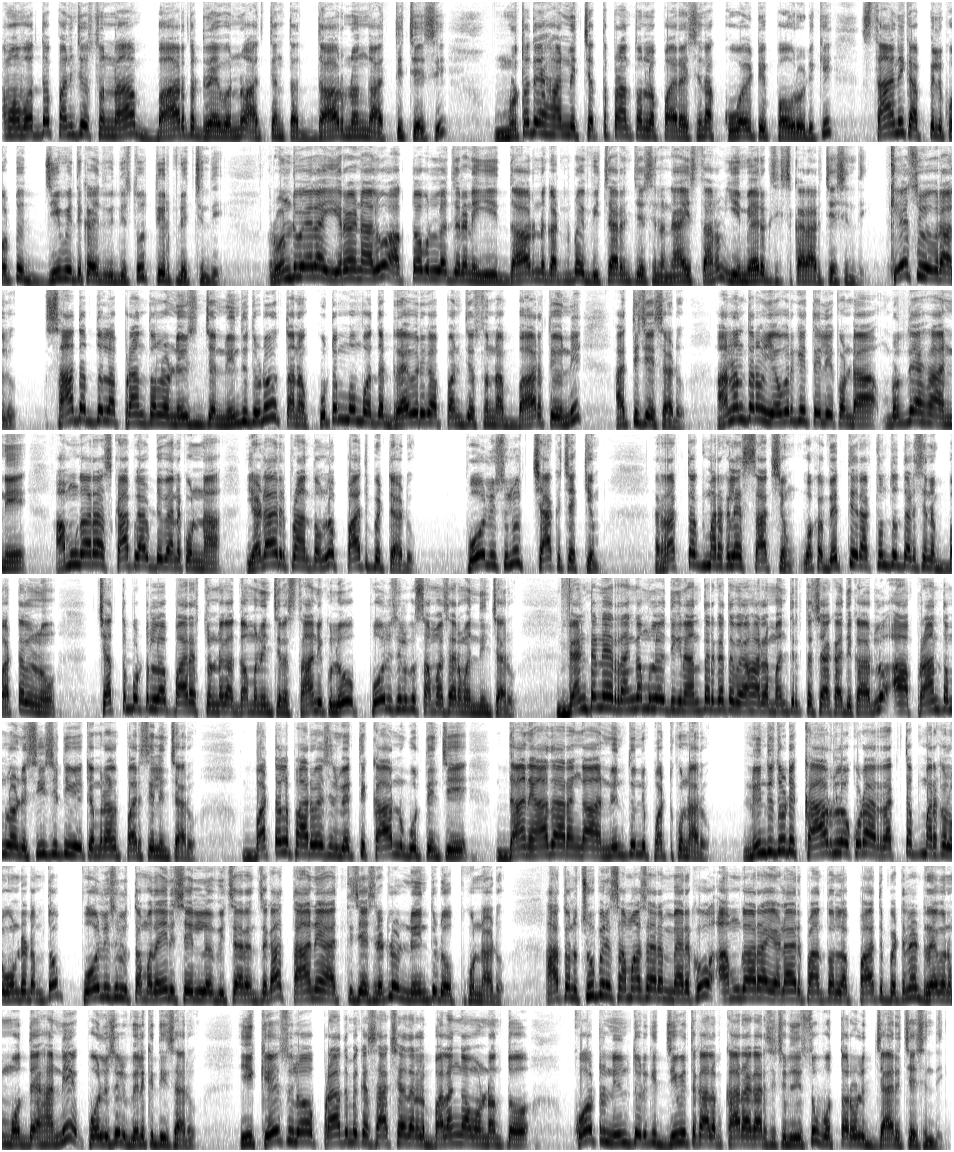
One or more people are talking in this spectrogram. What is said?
తమ వద్ద పనిచేస్తున్న భారత డ్రైవర్ను అత్యంత దారుణంగా హత్య చేసి మృతదేహాన్ని చెత్త ప్రాంతంలో పారేసిన కువైటీ పౌరుడికి స్థానిక అప్పీల్ కోర్టు జీవిత ఖైదు విధిస్తూ తీర్పునిచ్చింది. రెండు వేల ఇరవై నాలుగు అక్టోబర్లో జరిగిన ఈ దారుణ ఘటనపై విచారణ చేసిన న్యాయస్థానం ఈ మేరకు శిక్ష ఖరారు చేసింది. కేసు వివరాలు. సాదబ్దుల్లా ప్రాంతంలో నివసించే నిందితుడు తన కుటుంబం వద్ద డ్రైవర్గా పనిచేస్తున్న భారతీయుని హత్య చేశాడు. అనంతరం ఎవరికీ తెలియకుండా మృతదేహాన్ని అమ్గారా స్కాప్ యార్డ్ వెనకున్న ఎడారి ప్రాంతంలో పాతిపెట్టాడు. పోలీసులు చాకచక్యం. రక్త మరకలే సాక్ష్యం. ఒక వ్యక్తి రక్తంతో తడిసిన బట్టలను చెత్తబుట్టలో పారేస్తుండగా గమనించిన స్థానికులు పోలీసులకు సమాచారం అందించారు. వెంటనే రంగంలో దిగిన అంతర్గత వ్యవహారాల మంత్రిత్వ శాఖ అధికారులు ఆ ప్రాంతంలోని సీసీటీవీ కెమెరాలు పరిశీలించారు. బట్టలు పారవేసిన వ్యక్తి కారును గుర్తించి దాని ఆధారంగా ఆ పట్టుకున్నారు. నిందితుడి కారులో కూడా రక్తపు మరకలు ఉండడంతో పోలీసులు తమదైన శైలిలో విచారించగా తానే హత్య చేసినట్లు నిందితుడు ఒప్పుకున్నాడు. అతను చూపిన సమాచారం మేరకు అంగారా ఎడారి ప్రాంతంలో పాతిపెట్టిన డ్రైవర్ మృతదేహాన్ని పోలీసులు వెలికితీశారు ఈ కేసులో ప్రాథమిక సాక్ష్యాధారాలు బలంగా ఉండడంతో కోర్టు నిందితుడికి జీవితకాలపు కారాగార శిక్ష విధిస్తూ ఉత్తర్వులు జారీ చేసింది.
